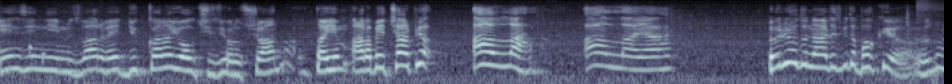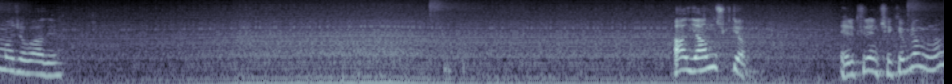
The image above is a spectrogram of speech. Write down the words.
Benzinliğimiz var ve dükkana yol çiziyoruz şu an. Dayım arabaya çarpıyor. Allah! Allah ya! Ölüyordu neredeyse bir de bakıyor. Öldüm mü acaba diye. Al yanlış gidiyor. El freni çekebiliyor muyum lan?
